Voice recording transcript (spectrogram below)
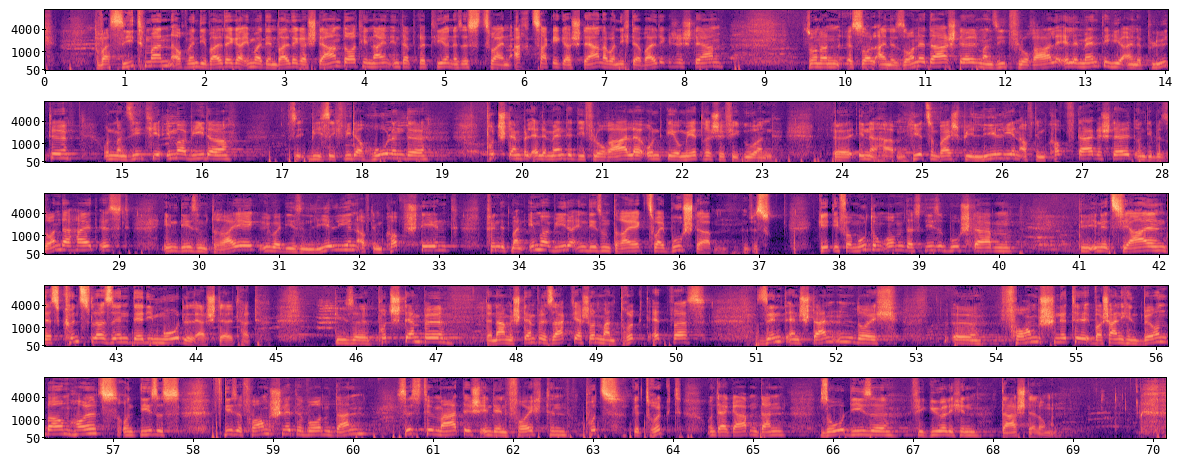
Was sieht man, auch wenn die Waldecker immer den Waldecker Stern dort hinein interpretieren? Es ist zwar ein achtzackiger Stern, aber nicht der waldeckische Stern, sondern es soll eine Sonne darstellen. Man sieht florale Elemente, hier eine Blüte und man sieht hier immer wieder wie sich wiederholende Putzstempelelemente, die florale und geometrische Figuren äh, innehaben. Hier zum Beispiel Lilien auf dem Kopf dargestellt und die Besonderheit ist, in diesem Dreieck über diesen Lilien auf dem Kopf stehend findet man immer wieder in diesem Dreieck zwei Buchstaben. Es geht die Vermutung um, dass diese Buchstaben die Initialen des Künstlers sind, der die Model erstellt hat. Diese Putzstempel, der Name Stempel sagt ja schon, man drückt etwas, sind entstanden durch äh, Formschnitte, wahrscheinlich in Birnbaumholz, und dieses, diese Formschnitte wurden dann systematisch in den feuchten Putz gedrückt und ergaben dann so diese figürlichen Darstellungen.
